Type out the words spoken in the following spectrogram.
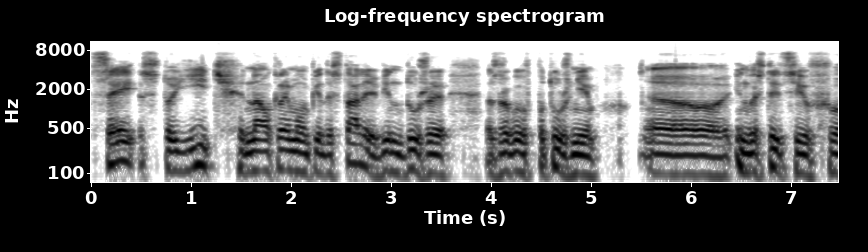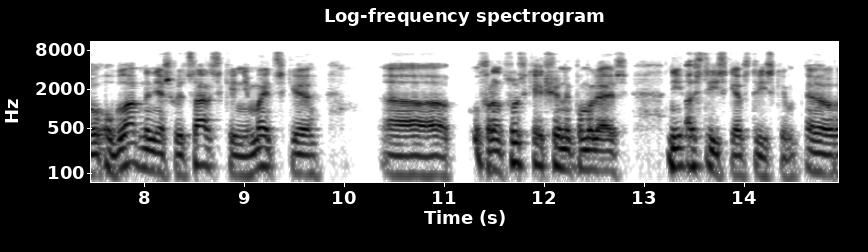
Цей стоїть на окремому п'єдесталі. Він дуже зробив потужні е, інвестиції в обладнання швейцарське, німецьке. Французьке, якщо не помиляюсь, ні, австрійське, австрійське, е,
